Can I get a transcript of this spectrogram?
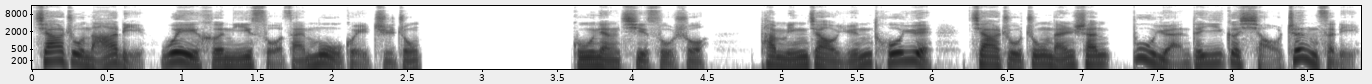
家住哪里？为何你锁在木柜之中？”姑娘气诉说：“她名叫云托月，家住终南山不远的一个小镇子里，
